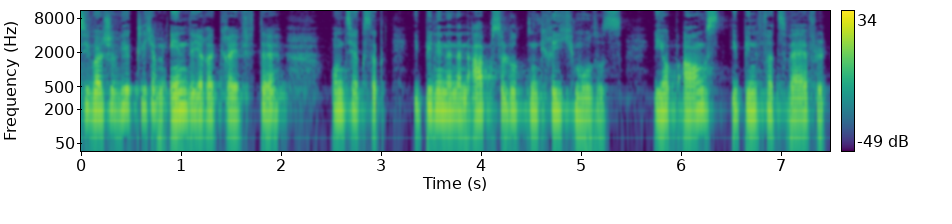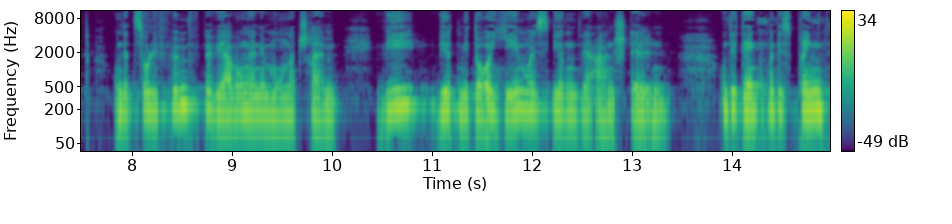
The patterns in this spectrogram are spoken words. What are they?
sie war schon wirklich am Ende ihrer Kräfte. Und sie hat gesagt, ich bin in einem absoluten Kriechmodus. Ich habe Angst, ich bin verzweifelt. Und jetzt soll ich fünf Bewerbungen im Monat schreiben. Wie wird mich da jemals irgendwer anstellen? Und ich denke mir, das bringt,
